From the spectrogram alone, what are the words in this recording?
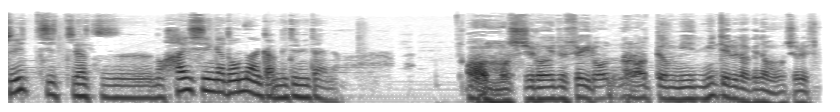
Twitch ってやつの配信がどんなんか見てみたいな。あ、面白いですよ。いろんなのって見見てるだけでも面白いです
